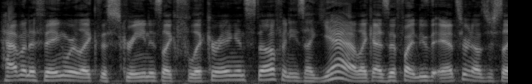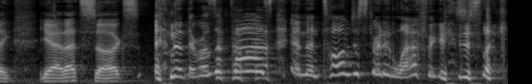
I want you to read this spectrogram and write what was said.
having a thing where like the screen is like flickering and stuff?" And he's like, "Yeah," like as if I knew the answer, and I was just like, "Yeah, that sucks. And then there was a pause, and then Tom just started laughing, and he's just like,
